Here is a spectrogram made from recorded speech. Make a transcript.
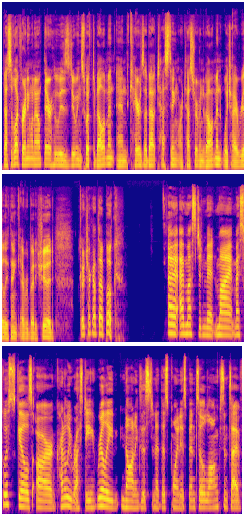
best of luck for anyone out there who is doing Swift development and cares about testing or test driven development, which I really think everybody should. Go check out that book. I, I must admit, my my Swift skills are incredibly rusty, really non-existent at this point. It's been so long since I've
